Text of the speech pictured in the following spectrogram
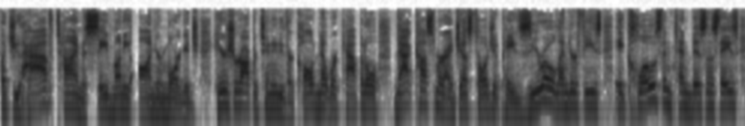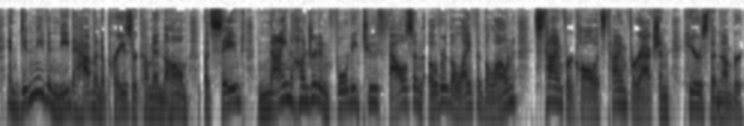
but you have time to save money on your mortgage. Here's your opportunity. They're called Network Capital. That customer I just told you paid zero lender fees. It closed in 10 business days and didn't even need to have an appraiser come in the home, but saved 942,000 over the life of the loan. It's time for call. It's time for action. Here's the number.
